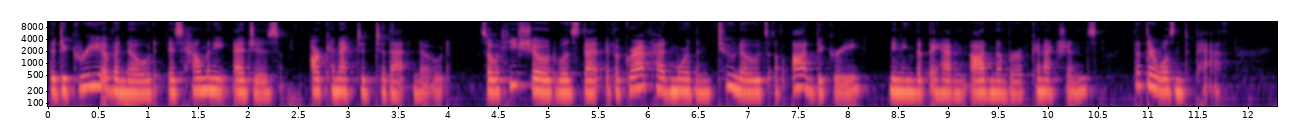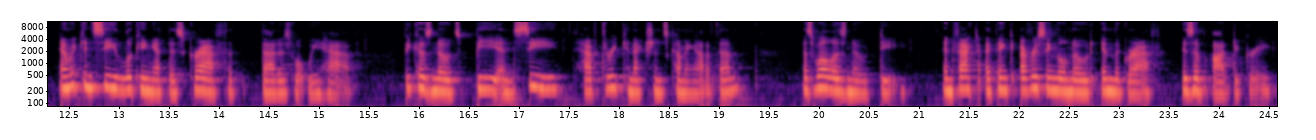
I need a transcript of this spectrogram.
the degree of a node is how many edges are connected to that node. So what he showed was that if a graph had more than two nodes of odd degree, meaning that they had an odd number of connections, that there wasn't a path. And we can see looking at this graph that that is what we have. Because nodes B and C have three connections coming out of them, as well as node D. In fact, I think every single node in the graph is of odd degree.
